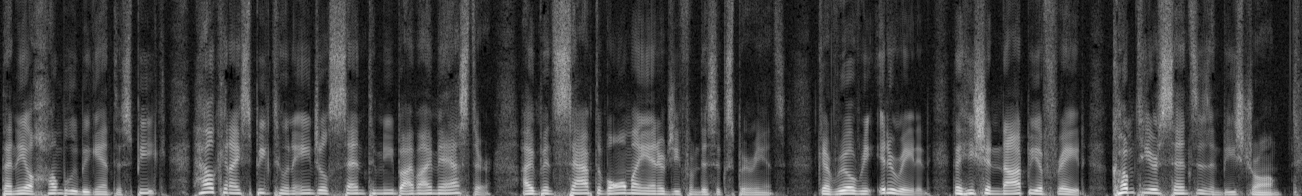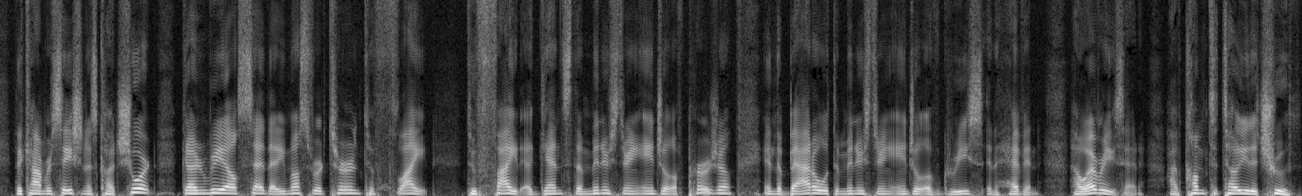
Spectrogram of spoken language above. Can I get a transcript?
Daniel humbly began to speak. How can I speak to an angel sent to me by my master? I've been sapped of all my energy from this experience. Gabriel reiterated that he should not be afraid. Come to your senses and be strong. The conversation is cut short. Gabriel said that he must return to flight to fight against the ministering angel of Persia in the battle with the ministering angel of Greece in heaven. However, he said, I've come to tell you the truth.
